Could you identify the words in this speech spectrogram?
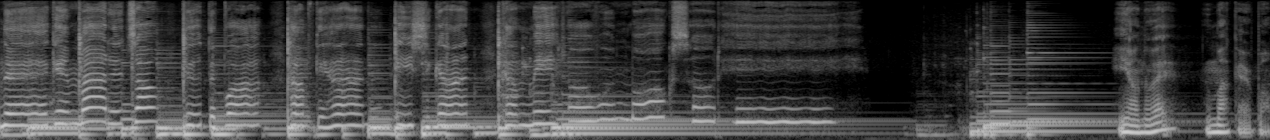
내게 말해줘 그대와 함께한 이 시간. 감미로운 목소리. 이현우의 음악 앨범.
